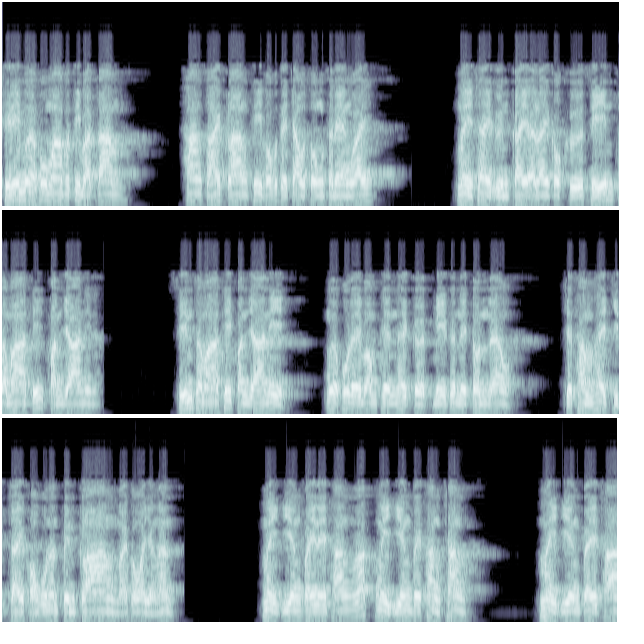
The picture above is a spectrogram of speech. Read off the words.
ทีนี้เมื่อผู้มาปฏิบัติตามทางสายกลางที่พระพุทธเจ้าทรงแสดงไว้ ไม่ใช่อื่นไกลอะไรก็คือ ศีลสมาธิปัญญานี่นะศีลสมาธิปัญญานี่ เมื่อผู้ใดบำเพ็ญให้เกิดมีขึ้นในตนแล้ว จะทำให้จิตใจของผู้นั้นเป็นกลาง หมายความว่าอย่างนั้น ไม่เอียงไปในทางรัก ไม่เอียงไปข้างชัง ไม่เอียงไปทาง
